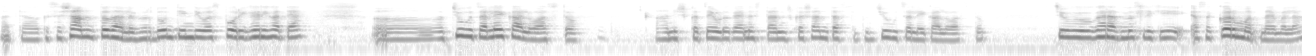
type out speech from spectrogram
आता कसं शांत झालं घर. दोन तीन दिवस पोरी घरी होत्या. चिवचा चिऊचा लय कालवा असतो. अनुष्काचं एवढं काय नसतं. अनुष्का शांत असते पण चिऊचा लय कालवा असतो. चिऊ घरात नसली की असं करमत नाही मला.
